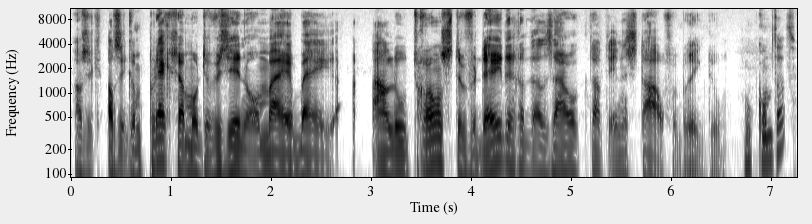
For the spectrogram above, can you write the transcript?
Als ik, als ik een plek zou moeten verzinnen om mij bij aan Loutrans te verdedigen, dan zou ik dat in een staalfabriek doen. Hoe komt dat?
